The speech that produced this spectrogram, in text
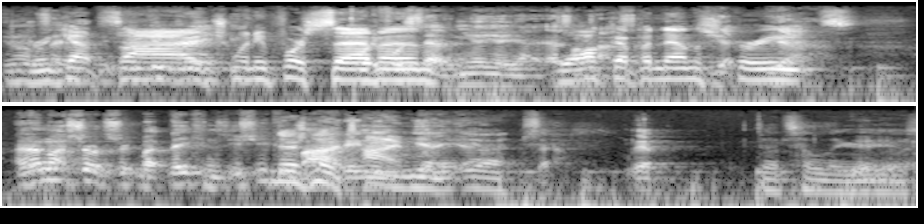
You know Drink saying? You can outside 24 7. Yeah, yeah, yeah. That's Walk up and down the streets. Yeah, And I'm not sure, it's- but they can. If you can There's buy no it, time yeah, yeah. yeah. So, yep. That's hilarious.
